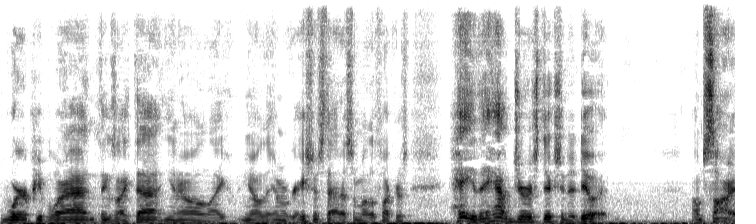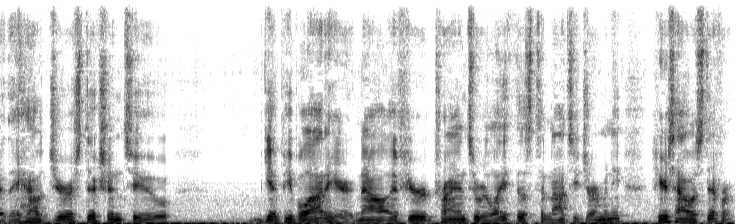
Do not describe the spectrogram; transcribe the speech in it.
where people are at and things like that. You know, like you know the immigration status of motherfuckers hey, they have jurisdiction to do it. I'm sorry, they have jurisdiction to get people out of here. Now, if you're trying to relate this to Nazi Germany, here's how it's different.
